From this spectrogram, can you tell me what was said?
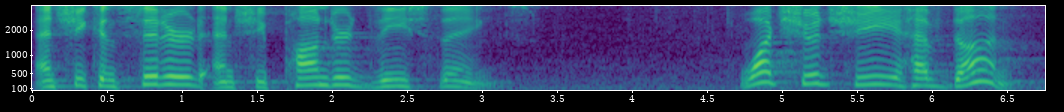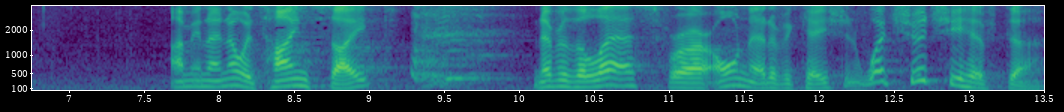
and she considered and she pondered these things. What should she have done? I mean, I know it's hindsight, Nevertheless, for our own edification, what should she have done?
